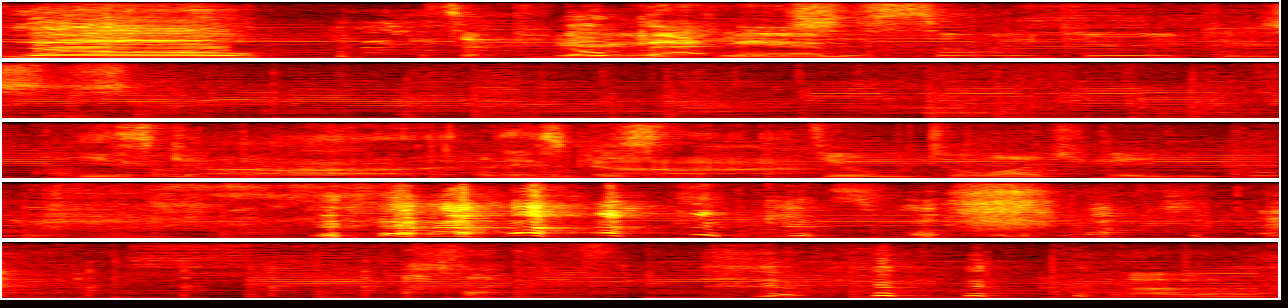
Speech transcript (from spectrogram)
No! It's a period Batman. piece. There's so many period pieces. Uh, I He's think I'm- got. I think He's I'm just got. doomed to watch Baby Boomers. This fucking- Uh,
